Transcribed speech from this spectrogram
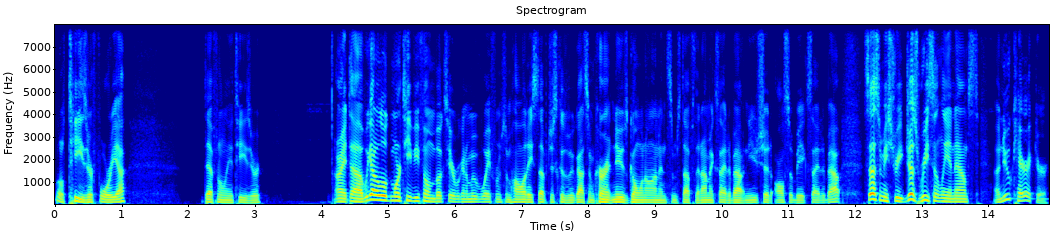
little teaser for you. Definitely a teaser. All right, uh, we got a little more TV film books here. We're going to move away from some holiday stuff just because we've got some current news going on and some stuff that I'm excited about and you should also be excited about. Sesame Street just recently announced a new character.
